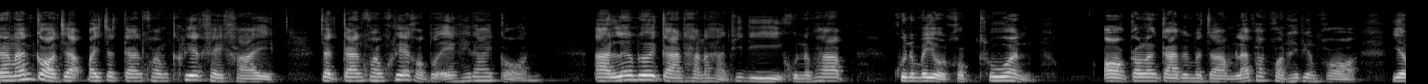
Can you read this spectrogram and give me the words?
ดังนั้นก่อนจะไปจัดการความเครียดใครๆ จัดการความเครียดของตัวเองให้ได้ก่อน อาจเริ่มด้วยการทานอาหารที่ดี คุณภาพ คุณประโยชน์ครบถ้วน ออกกำลังกายเป็นประจำ และพักผ่อนให้เพียงพอ อย่า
